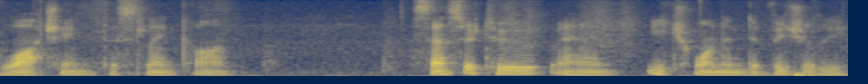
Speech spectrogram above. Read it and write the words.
watching this link on CensorTube and each one individually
